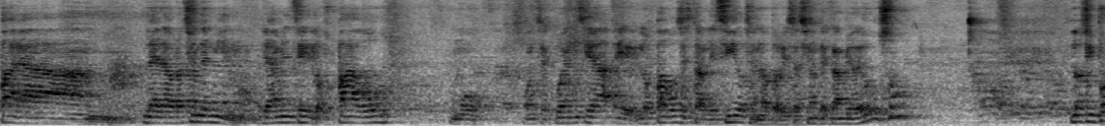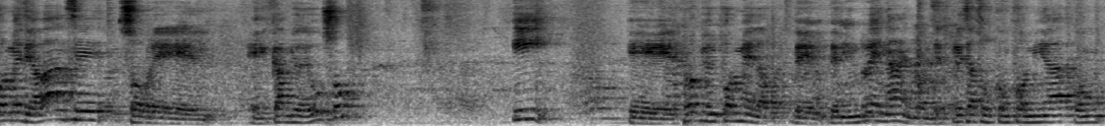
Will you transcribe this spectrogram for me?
para la elaboración del mismo, llámense los pagos como consecuencia, eh, los pagos establecidos en la autorización de cambio de uso, los informes de avance sobre el, cambio de uso y eh, el propio informe de, de, INRENA en donde expresa su conformidad con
